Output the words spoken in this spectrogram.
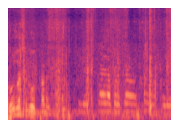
रोज असं गवत काढायचं काढा बरं का काढा बरं.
